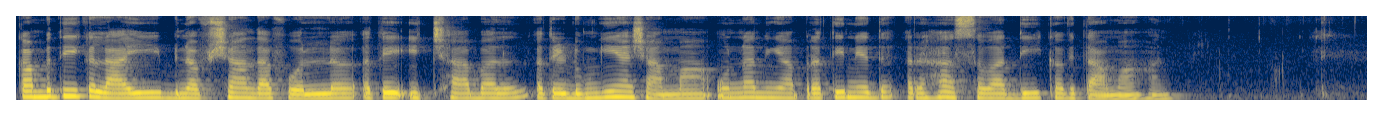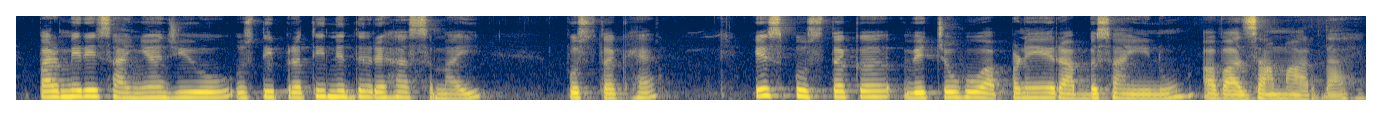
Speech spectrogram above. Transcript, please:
ਕੰਬਦੀ ਕਲਾਈ, ਬਨਫਸ਼ਾਂ ਦਾ ਫੁੱਲ ਅਤੇ ਇੱਛਾ ਬਲ ਅਤੇ ਡੂੰਘੀਆਂ ਸ਼ਾਮਾਂ ਉਹਨਾਂ ਦੀਆਂ ਪ੍ਰਤੀਨਿਧ ਰਹੱਸਵਾਦੀ ਕਵਿਤਾਵਾਂ ਹਨ। ਪਰ ਮੇਰੇ ਸਾਈਆਂ ਜੀਓ, ਉਸ ਦੀ ਪ੍ਰਤੀਨਿਧ ਰਹੱਸਮਈ ਪੁਸਤਕ ਹੈ। ਇਸ ਪੁਸਤਕ ਵਿੱਚ ਉਹ ਆਪਣੇ ਰੱਬ ਸਾਈ ਨੂੰ ਆਵਾਜ਼ਾਂ ਮਾਰਦਾ ਹੈ।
